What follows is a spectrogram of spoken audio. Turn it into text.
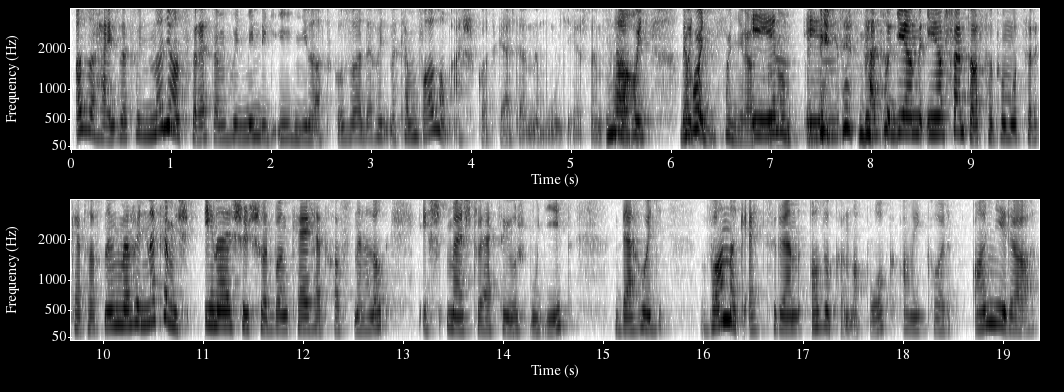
az a helyzet, hogy nagyon szeretem, hogy mindig így nyilatkozol, de hogy nekem vallomásokat kell tennem, úgy érzem. Szóval, Na, hogy, de hogy, hogy, hogy nyilatkozom? Én, én, hát, hogy ilyen, ilyen fenntartható módszereket használunk, mert hogy nekem is, én elsősorban kejhet használok, és menstruációs bugyit, de hogy vannak egyszerűen azok a napok, amikor annyira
